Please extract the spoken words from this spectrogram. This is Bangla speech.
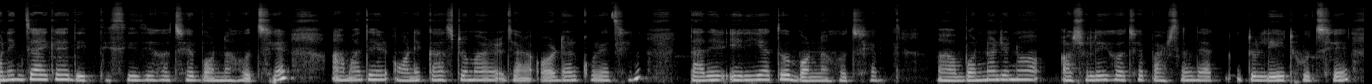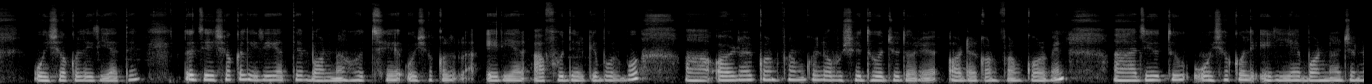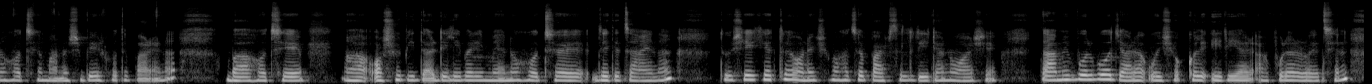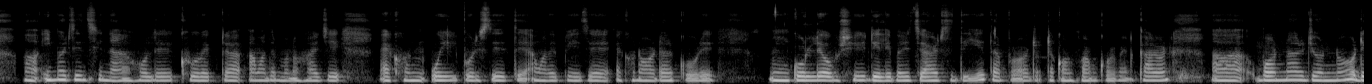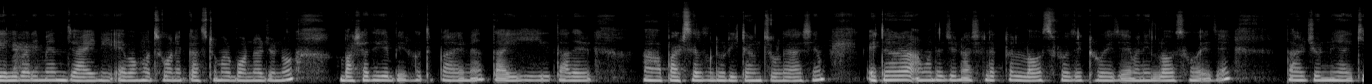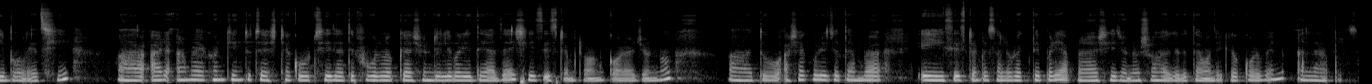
অনেক জায়গায় দেখতেছি যে হচ্ছে বন্যা হচ্ছে। আমাদের অনেক কাস্টমার যারা অর্ডার করেছেন, তাদের এরিয়াতেও বন্যা হচ্ছে। বন্যার জন্য আসলেই হচ্ছে পার্সেল দেওয়া একটু লেট হচ্ছে। ওই সকল এরিয়াতে। তো যে সকল এরিয়াতে বন্যা হচ্ছে, ওই সকল এরিয়ার আফুদেরকে বলব অর্ডার কনফার্ম করলে অবশ্যই ধৈর্য ধরে অর্ডার কনফার্ম করবেন। যেহেতু ওই সকল এরিয়ায় বন্যার জন্য হচ্ছে মানুষ বের হতে পারে না বা হচ্ছে অসুবিধা ডেলিভারি ম্যানও হচ্ছে যেতে চায় না। তো সেই ক্ষেত্রে অনেক সময় হচ্ছে পার্সেল রিটার্নও আসে। তা আমি বলব যারা ওই সকল এরিয়ার আপুরা রয়েছেন ইমার্জেন্সি না হলে খুব একটা আমাদের মনে হয় যে এখন ওই পরিস্থিতিতে আমাদের পেজে এখন অর্ডার করে করলে অবশ্যই ডেলিভারি চার্জ দিয়ে তারপর অর্ডারটা কনফার্ম করবেন। কারণ বন্যার জন্য ডেলিভারি ম্যান যায়নি এবং হচ্ছে অনেক কাস্টমার বন্যার জন্য বাসা থেকে বের হতে পারে না, তাই তাদের পার্সেলগুলো রিটার্ন চলে আসে। এটা আমাদের জন্য আসলে একটা লস প্রজেক্ট হয়ে যায় মানে লস হয়ে যায়। তার জন্যই আর কি বলেছি। আর আমরা এখন কিন্তু চেষ্টা করছি যাতে ফুল ক্যাশ অন ডেলিভারি দেওয়া যায় সেই সিস্টেমটা অন করার জন্য। তো আশা করি যাতে আমরা এই সিস্টেমটা চালু রাখতে পারি। আপনারা সেই জন্য সহযোগিতা আমাদেরকেও করবেন। আল্লাহ হাফিজ।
